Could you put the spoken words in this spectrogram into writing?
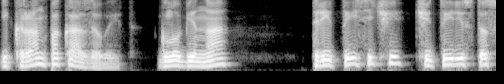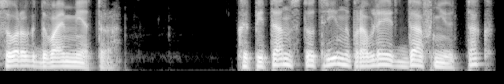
Экран показывает глубина 3442 метра. Капитан 103 направляет Дафнию так,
